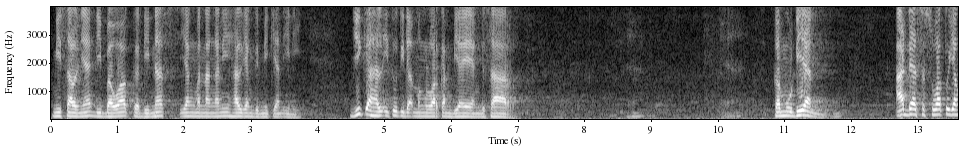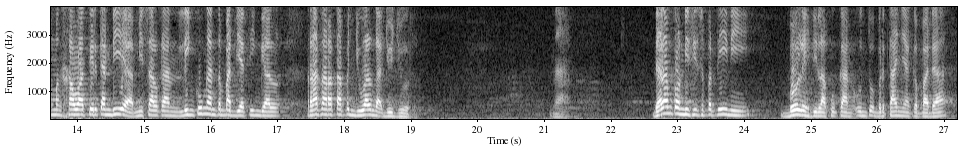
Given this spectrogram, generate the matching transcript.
misalnya dibawa ke dinas yang menangani hal yang demikian ini. Jika hal itu tidak mengeluarkan biaya yang besar. Kemudian ada sesuatu yang mengkhawatirkan dia, misalkan lingkungan tempat dia tinggal, rata-rata penjual nggak jujur. Nah, dalam kondisi seperti ini, boleh dilakukan untuk bertanya kepada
